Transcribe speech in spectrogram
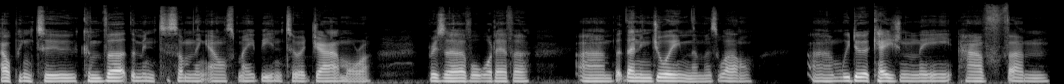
helping to convert them into something else, maybe into a jam or a preserve or whatever, um, but then enjoying them as well. Um, we do occasionally have um,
